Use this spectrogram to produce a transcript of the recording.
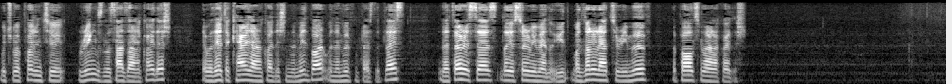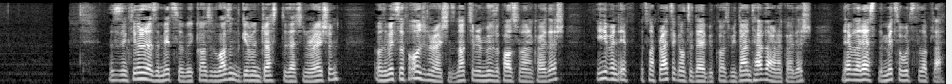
which were put into rings on the sides of Aron HaKodesh. They were there to carry Aron HaKodesh in the midbar when they moved from place to place. And the Torah says, Lo Yasur Mimenu, you were not allowed to remove the poles from Aron HaKodesh. This is included as a mitzvah because it wasn't given just to that generation. It was a mitzvah for all generations, not to remove the poles from Aron Kodesh, even if it's not practical today because we don't have the Aron Kodesh, nevertheless the mitzvah would still apply.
